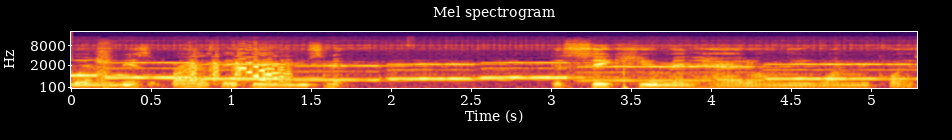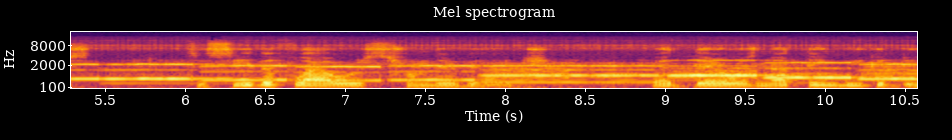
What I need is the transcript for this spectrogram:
wouldn't be surprised. They couldn't use snake. The sick human had only one request to see the flowers from their village, but there was nothing we could do.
